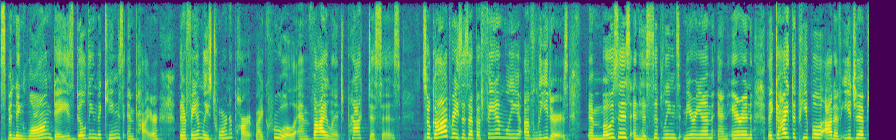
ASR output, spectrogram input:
spending long days building the king's empire, their families torn apart by cruel and violent practices. So God raises up a family of leaders and Moses and his siblings, Miriam and Aaron, they guide the people out of Egypt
